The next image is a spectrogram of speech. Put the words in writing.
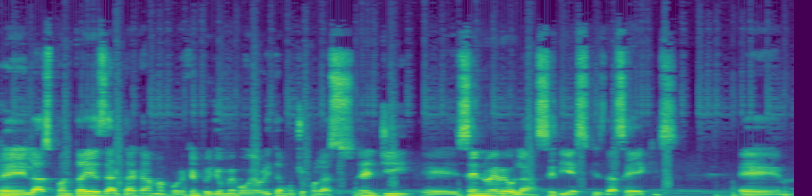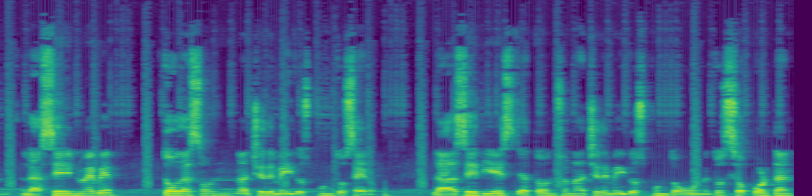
eh, las pantallas de alta gama, por ejemplo, yo me voy ahorita mucho con las LG eh, C9 o la C10, que es la CX. Eh, la C9 todas son HDMI 2.0. La C10 ya todas son HDMI 2.1, entonces soportan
